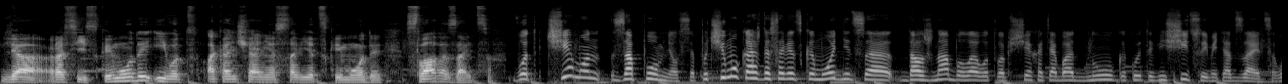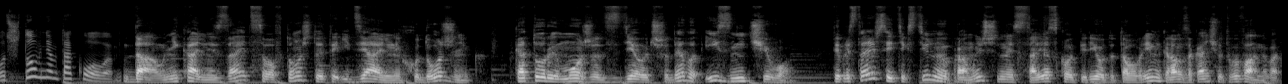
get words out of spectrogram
для российской моды и вот окончания советской моды Слава Зайцев. Вот чем он запомнился? Почему каждая советская модница должна была вот вообще хотя бы одну какую-то вещицу иметь от Зайца? Вот что в нем такого? Да, уникальность Зайцева в том, что это идеальный художник, который может сделать шедевр из ничего. Ты представляешь себе текстильную промышленность советского периода того времени, когда он заканчивает в Иваново.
